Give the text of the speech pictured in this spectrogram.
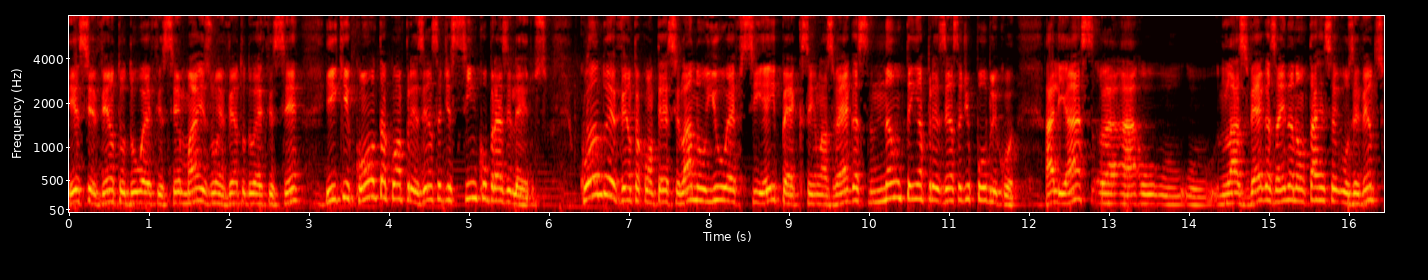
esse evento do UFC, mais um evento do UFC, e que conta com a presença de cinco brasileiros. Quando o evento acontece lá no UFC Apex em Las Vegas, não tem a presença de público. Aliás, a, a, o, o, Las Vegas ainda não está os eventos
